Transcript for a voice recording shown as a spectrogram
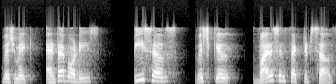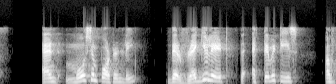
which make antibodies, T cells, which kill virus infected cells, and most importantly, they regulate the activities of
